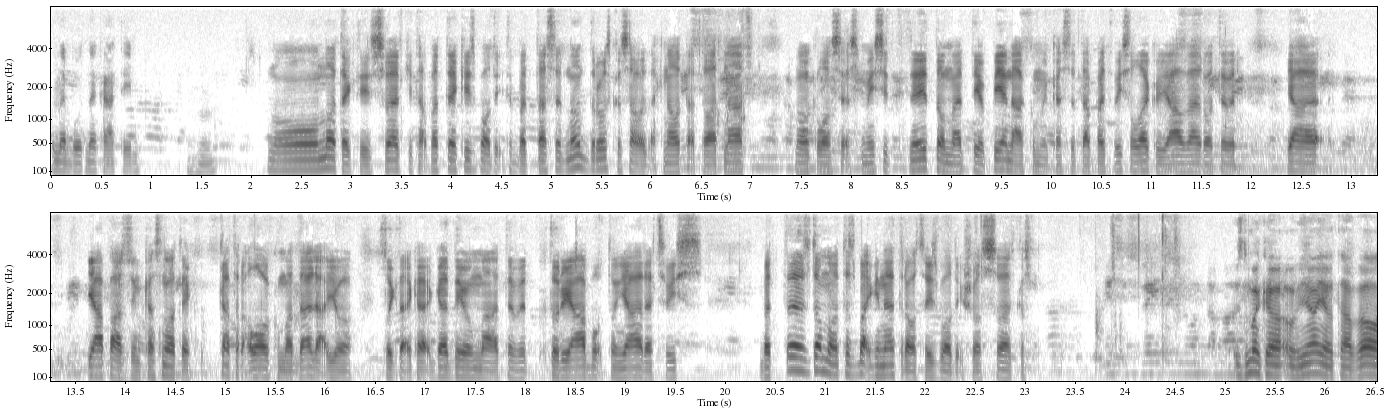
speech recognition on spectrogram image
un nebūtu nekārtība. Nu, noteikti svētki tāpat tiek izbaudīti, bet tas ir nu, drusku savādāk. Nav tā, tu atnāc, noklausies misi. Ir tomēr tie pienākumi, kas ir tāpat visu laiku jāvēro. Tev ir jā, jāpārzina, kas notiek katrā laukuma daļā, jo sliktākajā gadījumā tev ir tur jābūt un jāredz viss. Bet es domāju, tas baigi netrauc izbaudīt šos svētkus. Es domāju, ka jājautā vēl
